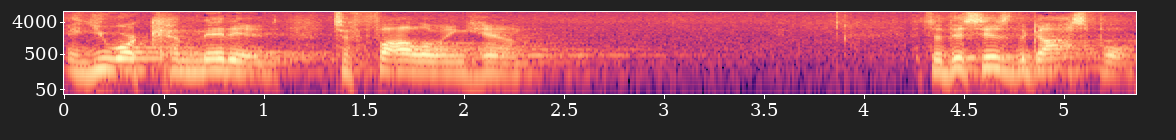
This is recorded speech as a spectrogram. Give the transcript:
and you are committed to following him. So this is the gospel.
